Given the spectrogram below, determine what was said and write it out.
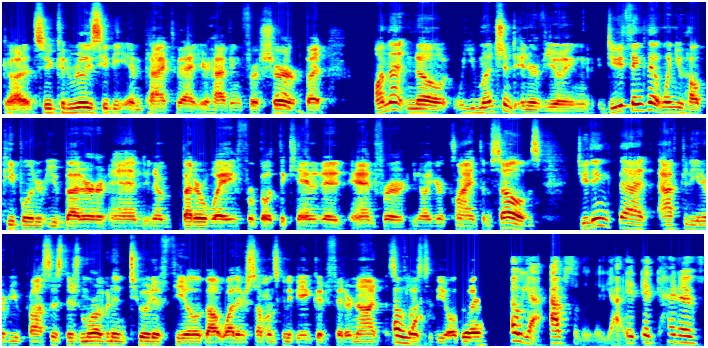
Got it. So you could really see the impact that you're having for sure. But on that note, you mentioned interviewing. Do you think that when you help people interview better and in a better way for both the candidate and for you know your client themselves, do you think that after the interview process, there's more of an intuitive feel about whether someone's going to be a good fit or not, as oh, opposed yeah. to the old way? Oh yeah, absolutely. Yeah, it it kind of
